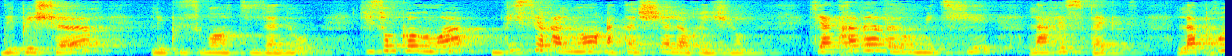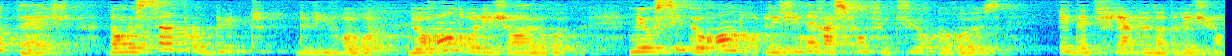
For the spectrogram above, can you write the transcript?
des pêcheurs, les plus souvent artisanaux, qui sont comme moi viscéralement attachés à leur région, qui à travers leur métier la respectent, la protègent dans le simple but de vivre heureux, de rendre les gens heureux, mais aussi de rendre les générations futures heureuses et d'être fiers de notre région.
